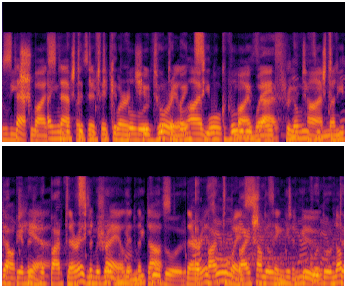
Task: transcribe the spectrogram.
step by step as if it were a tutorial. I walked my way through time and got here. There is a trail in the dust. There is always something to do not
